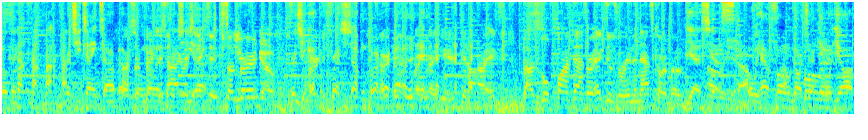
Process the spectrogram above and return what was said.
what building. Richie Tank Top, Our also known as Richie. Uh, exit. Sunburn. Richie got the fresh sunburn. right, right here. Get on our exit. About to go flying past our exits. We're in the NASCAR mode. Yes, Oh, yes. yeah. Well, we have fun. We're gonna check in with y'all.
